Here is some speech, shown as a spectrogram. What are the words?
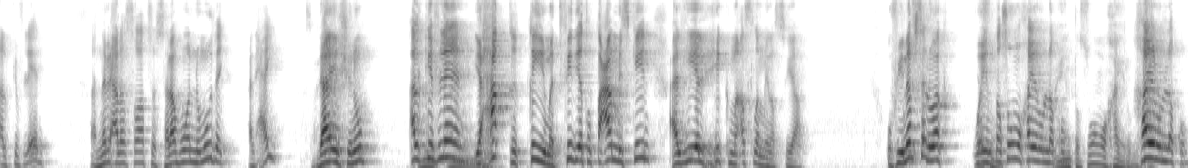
الكفلين. النبي عليه الصلاة والسلام هو النموذج الحي. داير شنو؟ الكفلين. يحقق قيمة. فدية الطعام مسكين. اللي هي الحكمة أصلا من الصيام؟ وفي نفس الوقت وإن يصوم. تصوموا خير لكم. وإن تصوموا خير لكم. خير لكم.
